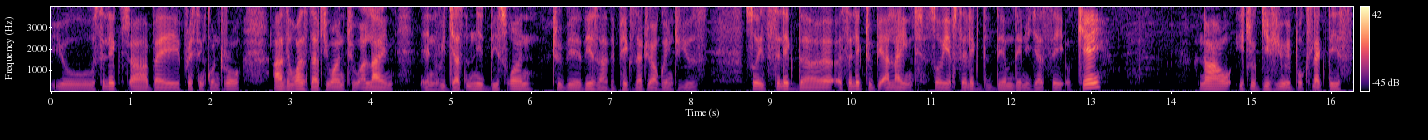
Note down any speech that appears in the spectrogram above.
you select uh, by pressing control are the ones that you want to align and we just need this one to be these are the pegs that you are going to use. So it's select the select to be aligned. So you have selected them then you just say okay. Now it will give you a box like this.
